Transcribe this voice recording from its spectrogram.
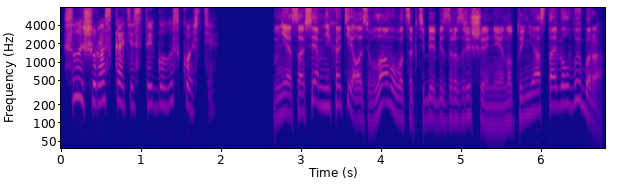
Слышу раскатистый голос Кости. Мне совсем не хотелось вламываться к тебе без разрешения, но ты не оставил выбора.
